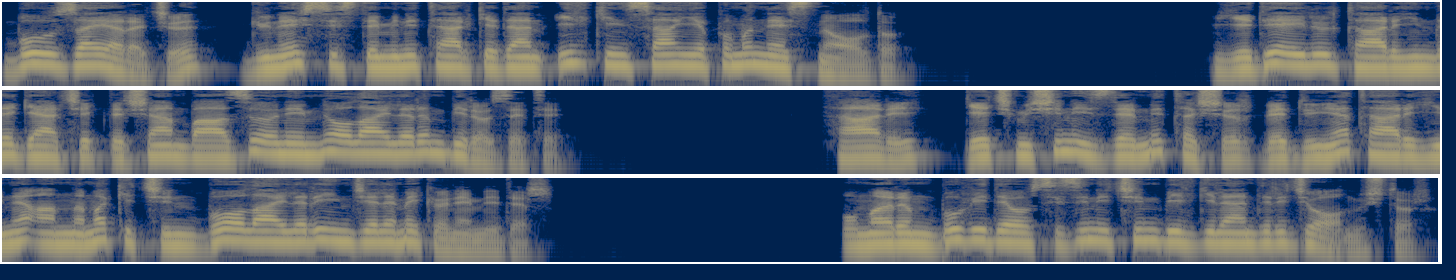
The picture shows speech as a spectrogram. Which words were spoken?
Bu uzay aracı, Güneş sistemini terk eden ilk insan yapımı nesne oldu. 7 Eylül tarihinde gerçekleşen bazı önemli olayların bir özeti. Tarih, geçmişin izlerini taşır ve dünya tarihini anlamak için bu olayları incelemek önemlidir. Umarım bu video sizin için bilgilendirici olmuştur.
